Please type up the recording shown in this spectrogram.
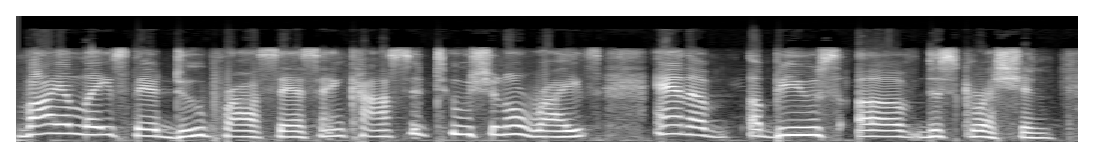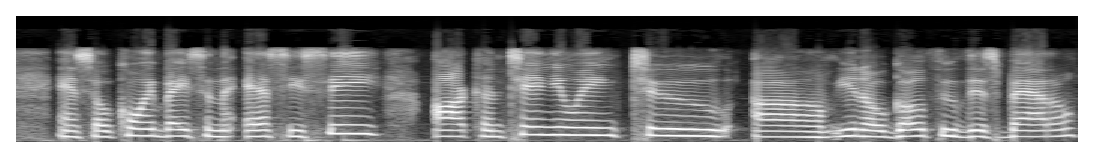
violates their due process and constitutional rights and a, abuse of discretion. And so Coinbase and the SEC are continuing to, um, you know, go through this battle.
